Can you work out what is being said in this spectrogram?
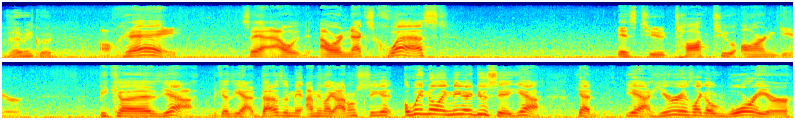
Very good. Okay. So yeah, our our next quest is to talk to Arngir. Because yeah, because yeah, that doesn't mean I mean like I don't see it. Oh wait, no, like maybe I do see it. Yeah. Yeah, yeah, here is like a warrior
